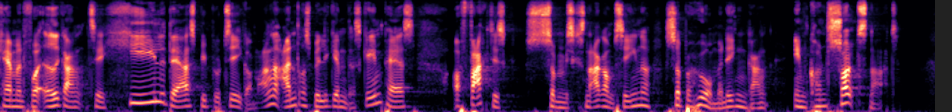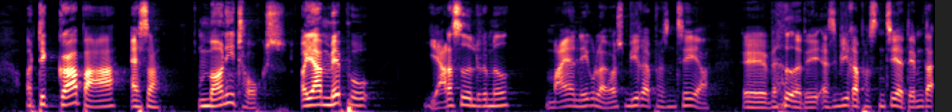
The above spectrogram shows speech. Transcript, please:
kan man få adgang til hele deres bibliotek og mange andre spil igennem deres Game Pass. Og faktisk, som vi skal snakke om senere, så behøver man ikke engang en konsol snart. Og det gør bare, altså, money talks. Og jeg er med på, jer der sidder og lytter med, mig og Nikolaj også, vi repræsenterer, øh, hvad hedder det, altså vi repræsenterer dem, der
